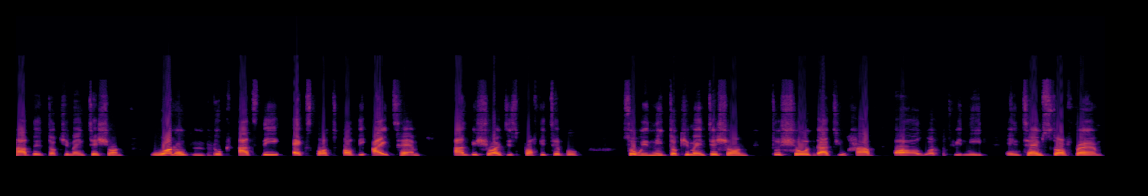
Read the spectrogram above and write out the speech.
have the documentation. We want to look at the export of the item and be sure it is profitable. So we need documentation to show that you have all what we need in terms of um,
